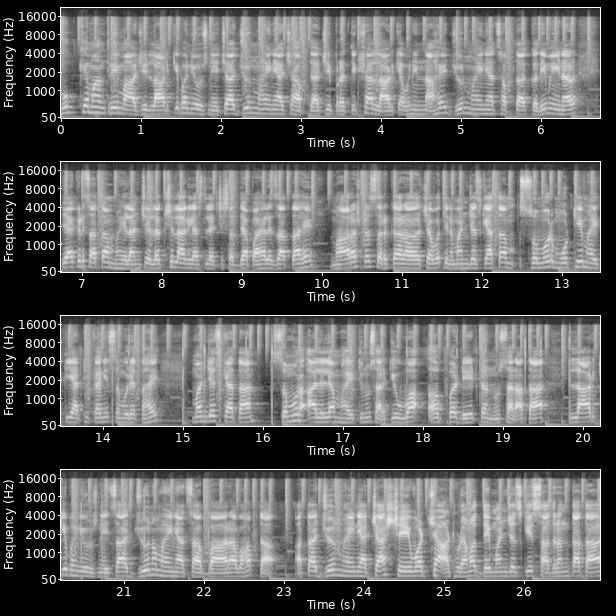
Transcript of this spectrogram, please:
मुख्यमंत्री माझी लाडकी बहीण योजनेच्या जून महिन्याच्या हप्त्याची प्रतीक्षा लाडक्या बहिणींना आहे. जून महिन्याचा हप्ता कधी मिळणार? याकडेच आता महिलांचे लक्ष लागले असल्याचे सध्या पाहायला जात आहे. महाराष्ट्र सरकारच्या वतीने म्हणजेच की आता समोर मोठी माहिती या ठिकाणी समोर येत आहे. म्हणजेच की आता समोर आलेल्या माहितीनुसार किंवा अपडेटनुसार आता लाडकी बहीण योजनेचा जून महिन्याचा बारावा हप्ता. आता जून महिन्याच्या शेवटच्या आठवड्यामध्ये म्हणजेच की साधारणतः आता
